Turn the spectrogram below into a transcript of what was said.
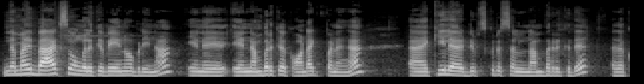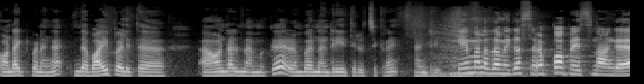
இந்த மாதிரி பேக்ஸ் உங்களுக்கு வேணும் அப்படின்னா என்னை என் நம்பருக்கு காண்டாக்ட் பண்ணுங்கள் கீழே டிஸ்கிரிப்ஷன் நம்பர் இருக்குது. அதை காண்டாக்ட் பண்ணுங்கள் இந்த வாய்ப்பு அளித்த ஆண்டாள் மேமுக்கு ரொம்ப நன்றியை தெரிவிச்சுக்கிறேன். நன்றி. ஹேமலதா மிக சிறப்பாக பேசினாங்க.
